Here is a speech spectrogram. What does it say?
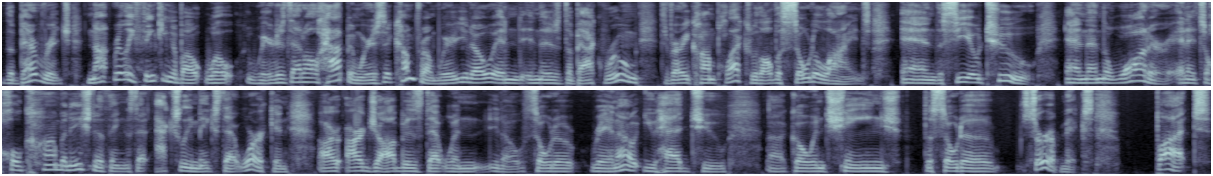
the beverage, not really thinking about, well, where does that all happen? Where does it come from? Where, you know, and, and there's the back room. It's very complex with all the soda lines and the CO2 and then the water. And it's a whole combination of things that actually makes that work. And our, our job is that when, you know, soda ran out, you had to uh, go and change the soda syrup mix but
